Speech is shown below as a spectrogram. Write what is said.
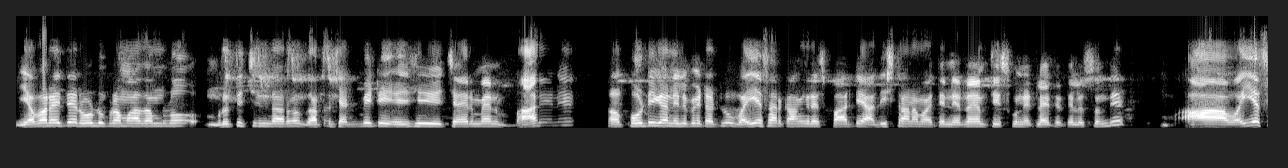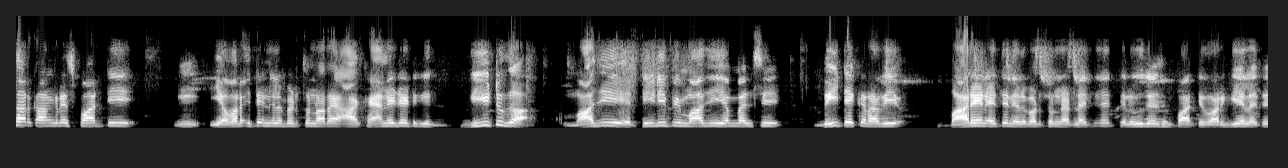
ఎవరైతే రోడ్డు ప్రమాదంలో మృతి చెందారో గత జడ్పీటీసీ చైర్మన్ భార్యనే పోటీగా నిలిపేటట్లు వైఎస్ఆర్ కాంగ్రెస్ పార్టీ అధిష్టానం అయితే నిర్ణయం తీసుకున్నట్లయితే తెలుస్తుంది. ఆ వైఎస్ఆర్ కాంగ్రెస్ పార్టీ ఎవరైతే నిలబెడుతున్నారో ఆ క్యాండిడేట్కి దీటుగా ధీటుగా మాజీ టీడీపీ మాజీ ఎమ్మెల్సీ బీటెక్ రవి భార్యనైతే నిలబెడుతున్నట్లయితే తెలుగుదేశం పార్టీ వర్గీయులు అయితే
